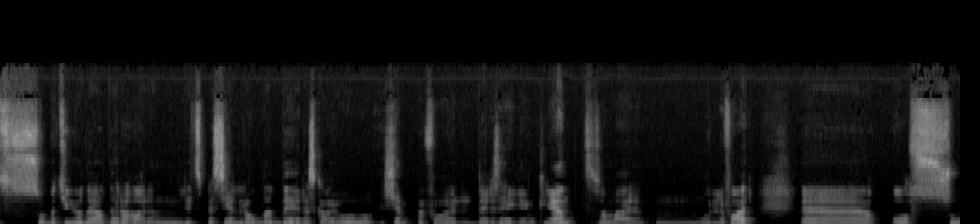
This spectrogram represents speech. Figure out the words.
så betyr jo det at dere har en litt spesiell rolle. Dere skal jo kjempe for deres egen klient, som er enten mor eller far. Og så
